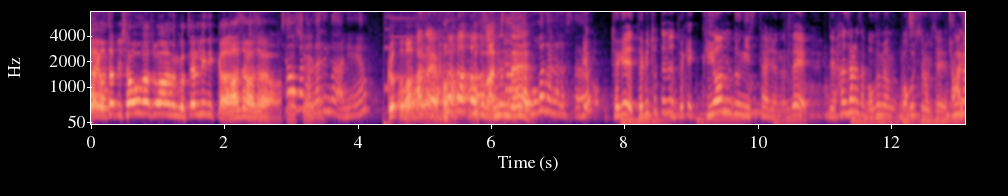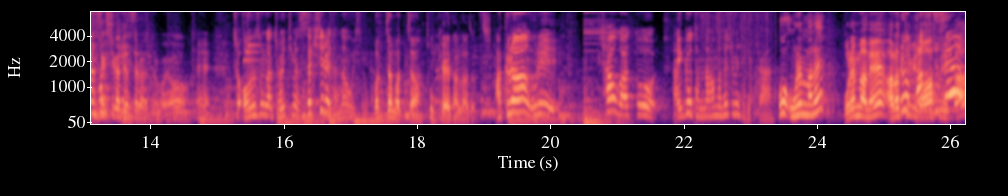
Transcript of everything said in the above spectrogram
아 이거 어차피 샤오가 좋아하는 거 젤리니까. 맞아 맞아. 샤워가 달라진 건 아니에요? 그것도 맞아요. 맞아요. 그것도 맞는데. 뭐가 달라졌어요? 어, 되게 데뷔 초 때는 되게 귀염둥이 스타일이었는데 이제 한 살 한 살 먹으면 먹을수록 이제 청년 섹시가 성숙해지더라고요. 예. 저 어느 순간 저희 팀에서 섹시를 담당하고 있습니다. 멋져 멋져. 좋게 달라졌지. 아 그럼 우리 샤오가 또 애교 담당 한번 해주면 되겠다. 어 오랜만에? 오랜만에 아라TV 나왔으니까.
